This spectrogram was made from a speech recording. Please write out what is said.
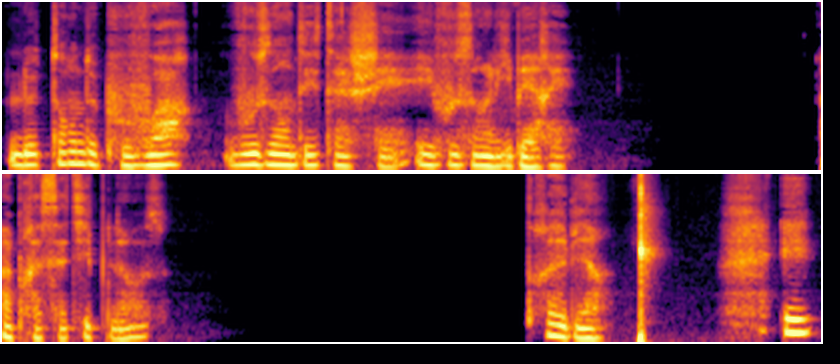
le temps de pouvoir vous en détacher et vous en libérer après cette hypnose. Très bien. Et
